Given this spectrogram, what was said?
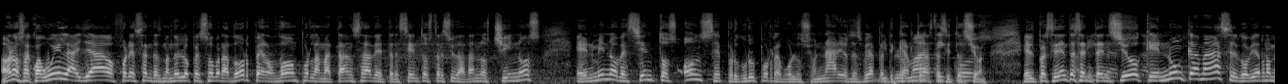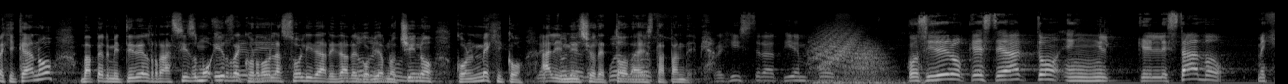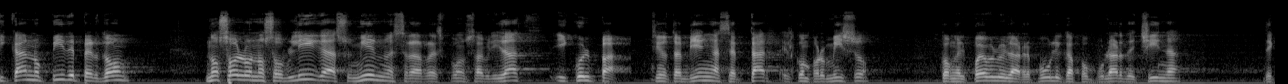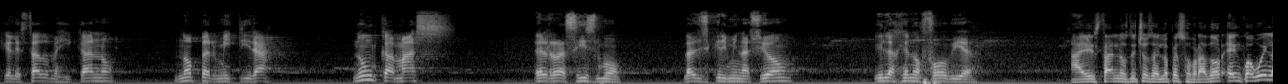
Vámonos a Coahuila, ya ofrece Andrés Manuel López Obrador perdón por la matanza de 303 ciudadanos chinos en 1911 por grupos revolucionarios. Les voy a platicar toda esta situación. El presidente sentenció que nunca más el gobierno mexicano va a permitir el racismo y recordó la solidaridad del gobierno chino con México al inicio de toda esta pandemia. Considero que este acto en el que el Estado mexicano pide perdón no solo nos obliga a asumir nuestra responsabilidad y culpa, sino también aceptar el compromiso con el pueblo y la República Popular de China de que el Estado mexicano no permitirá nunca más el racismo, la discriminación y la xenofobia. Ahí están los dichos de López Obrador en Coahuila.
